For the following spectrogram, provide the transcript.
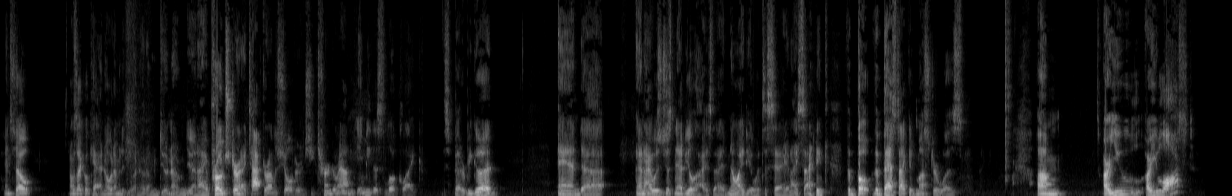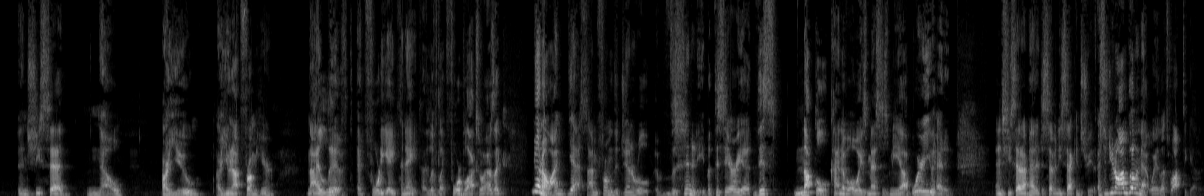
And so I was like, "Okay, I know what I'm going to do. I know what I'm going to do. I know what I'm going to do." And I approached her and I tapped her on the shoulder, and she turned around and gave me this look like, "This better be good." And uh, and I was just nebulized. I had no idea what to say. And I, I think the bo- the best I could muster was, um, "Are you are you lost?" And she said, "No." Are you? Are you not from here? And I lived at 48th and 8th. I lived like four blocks away. I was like, no, no, I'm yes, I'm from the general vicinity, but this area, this knuckle kind of always messes me up. Where are you headed? And she said, I'm headed to 72nd Street. I said, you know, I'm going that way. Let's walk together.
